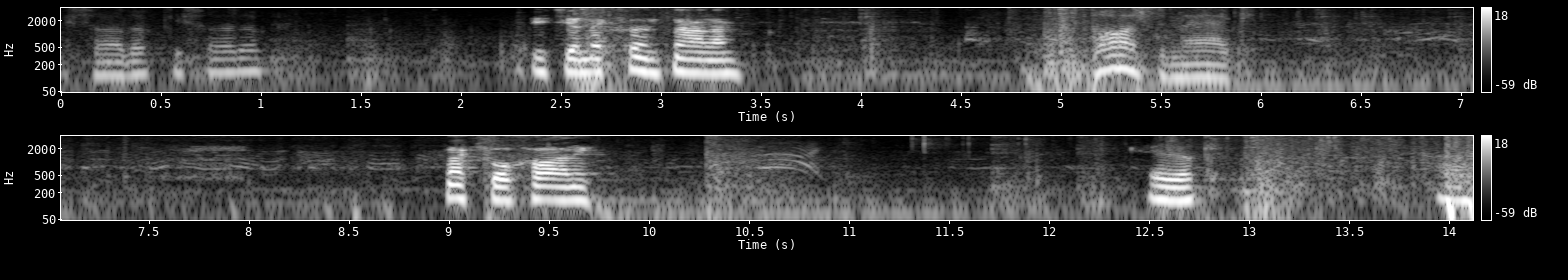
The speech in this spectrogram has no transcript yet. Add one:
Kiszaladok, kiszaladok. Itt jönnek fönt nálam. Bazd meg! Meg fog halni. Jövök. Hát.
